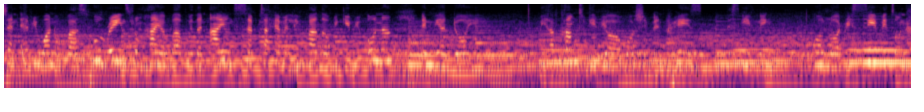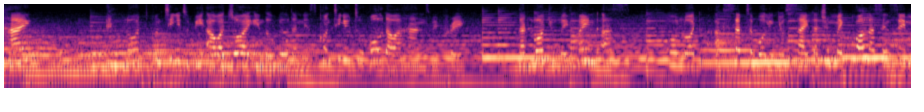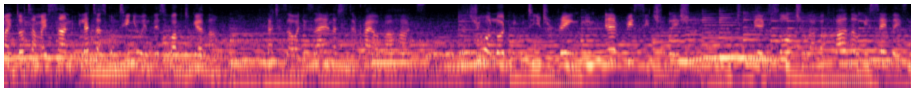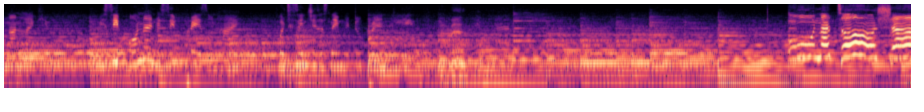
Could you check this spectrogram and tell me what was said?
each and every one of us, who reigns from high above with an iron scepter. Heavenly Father, we give you honor and we adore you. We have come to give you our worship and praise this evening. Oh Lord, receive it on high. And Lord, continue to be our joy in the wilderness. Continue to hold our hands, we pray. That, Lord, you may find us, oh Lord, acceptable in your sight. That you may call us and say, My daughter, my son, let us continue in this work together. That is our desire and that is the cry of our hearts. That you, oh Lord, may continue to reign in every situation. We exalt you, Abba Father. We say there is none like you. Receive honor and receive praise on high. For it is in Jesus' name we do pray Unatosha,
